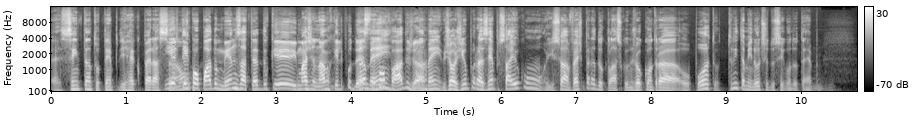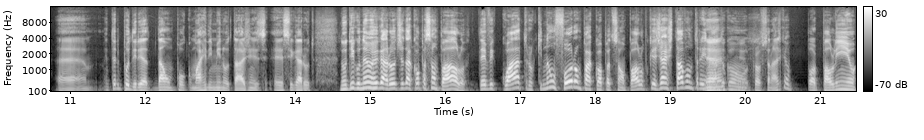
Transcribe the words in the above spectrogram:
é, sem tanto tempo de recuperação. E ele tem poupado menos até do que imaginava que ele pudesse também, ter poupado já. Também. Jorginho, por exemplo, saiu com. Isso é a véspera do clássico, no jogo contra o Porto, 30 minutos do segundo tempo. Uhum. É, então ele poderia dar um pouco mais de minutagem esse, esse garoto. Não digo nem os garotos da Copa São Paulo. Teve quatro que não foram para a Copa de São Paulo porque já estavam treinando é, com é. profissionais, que é o Paulinho,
